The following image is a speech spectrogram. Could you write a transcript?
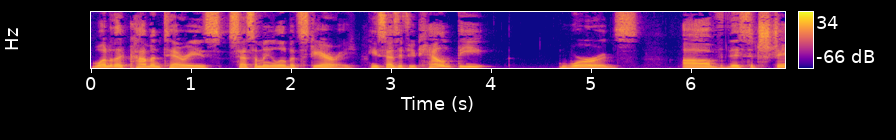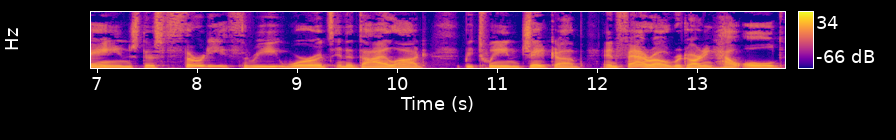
One of the commentaries says something a little bit scary. He says if you count the words of this exchange, there's 33 words in the dialogue between Jacob and Pharaoh regarding how old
